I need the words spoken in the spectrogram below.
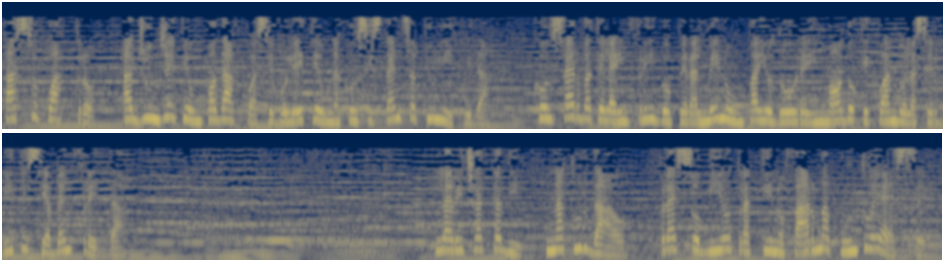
Passo 4. Aggiungete un po' d'acqua se volete una consistenza più liquida. Conservatela in frigo per almeno un paio d'ore in modo che quando la servite sia ben fredda. La ricetta di Naturdao presso bio-pharma.es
